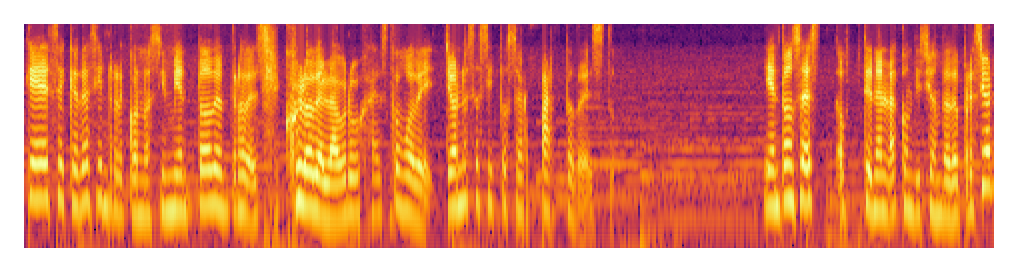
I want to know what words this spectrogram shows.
que se quede sin reconocimiento dentro del círculo de la bruja. Es como de, yo necesito ser parte de esto. Y entonces obtienen la condición de depresión.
